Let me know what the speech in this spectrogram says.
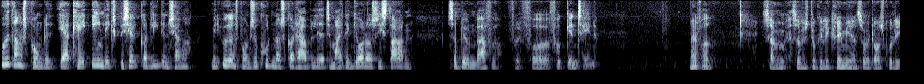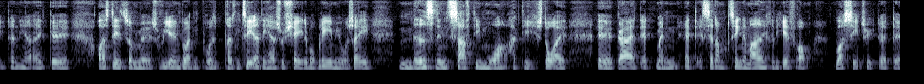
udgangspunktet, jeg kan egentlig ikke specielt godt lide den genre, men i udgangspunktet, så kunne den også godt have appelleret til mig. Den gjorde det også i starten. Så blev den bare for, for, for, for gentagende. Manfred? Som, altså, hvis du kan lide krimier, så vil du også kunne lide den her. Ikke? Også det, som øh, Sofie er inde på, at den præ- præsenterer det her sociale problem i USA med sådan en saftig, moragtig historie, øh, gør, at, at man at sætter tingene meget i relief om, hvor sindssygt, at, øh,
